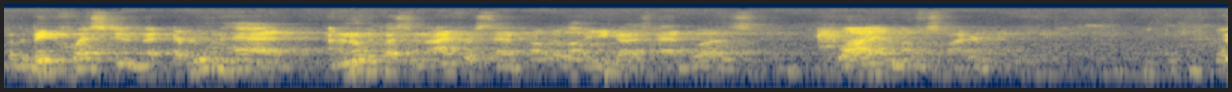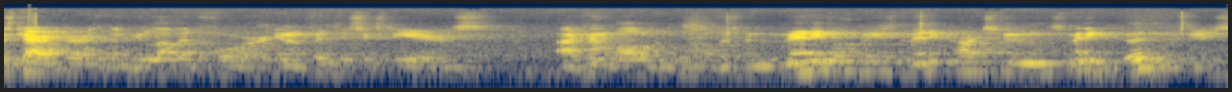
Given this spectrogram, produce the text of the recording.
But the big question that everyone had, and I know the question I first had, probably a lot of you guys had, was why another Spider-Man? This character has been beloved for you know 50, 60 years, uh, kind of all over the world. There's been many movies, many cartoons, many good movies.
